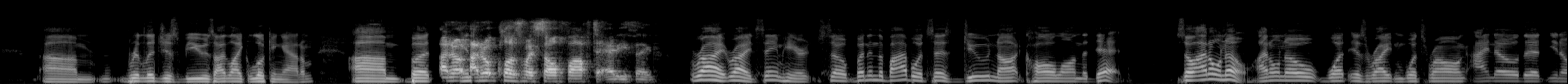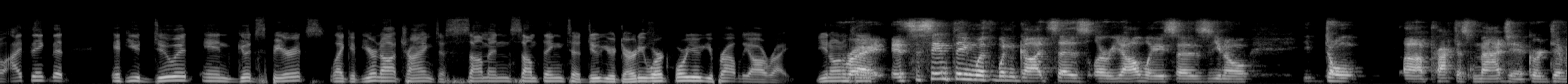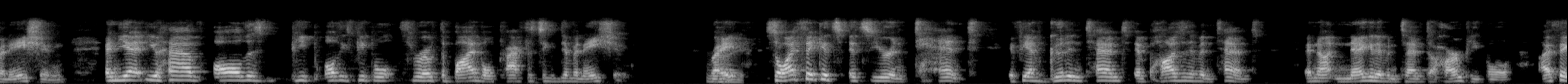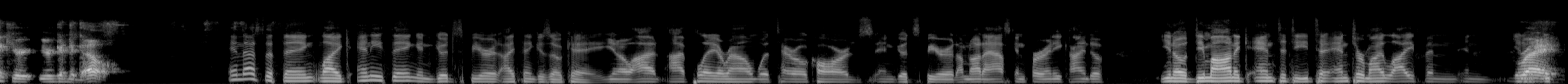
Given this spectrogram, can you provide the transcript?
um religious views i like looking at them um but i don't in, i don't close myself off to anything right right same here so but in the bible it says do not call on the dead so i don't know i don't know what is right and what's wrong i know that you know i think that if you do it in good spirits, like if you're not trying to summon something to do your dirty work for you, you're probably all right. You know what I'm right. saying? It's the same thing with when God says or Yahweh says, you know, don't uh, practice magic or divination, and yet you have all this people, all these people throughout the Bible practicing divination, right? right? So I think it's it's your intent. If you have good intent and positive intent, and not negative intent to harm people, I think you're you're good to go. and that's the thing like anything in good spirit i think is okay you know i i play around with tarot cards in good spirit i'm not asking for any kind of you know demonic entity to enter my life and and you know, right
